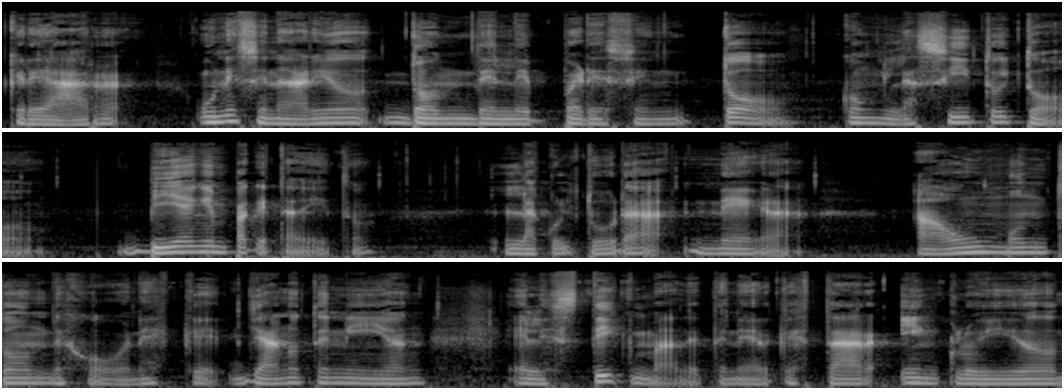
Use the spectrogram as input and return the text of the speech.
crear un escenario donde le presentó con lacito y todo, bien empaquetadito, la cultura negra a un montón de jóvenes que ya no tenían el estigma de tener que estar incluido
